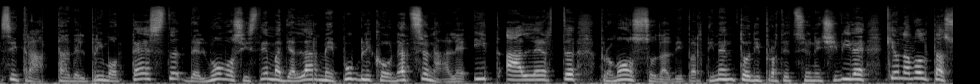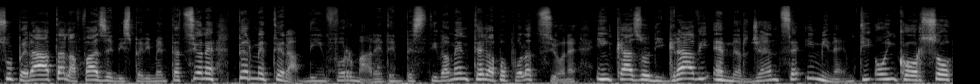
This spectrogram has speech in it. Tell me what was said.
Si tratta del primo test del nuovo sistema di allarme pubblico nazionale It Alert, promosso dal Dipartimento di Protezione Civile che una volta superata la fase di sperimentazione permetterà di informare tempestivamente la popolazione in caso di gravi emergenze imminenti o in corso.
